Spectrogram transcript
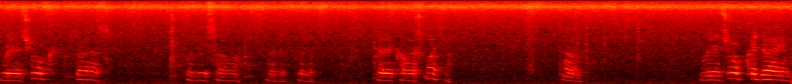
Бурячок зараз туди само. Зараз пере, перекалашматю. Так. Бурячок кидаємо.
